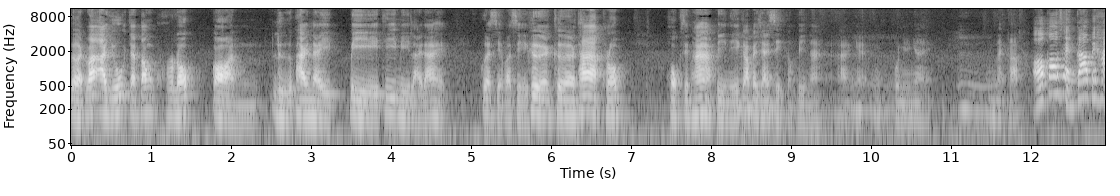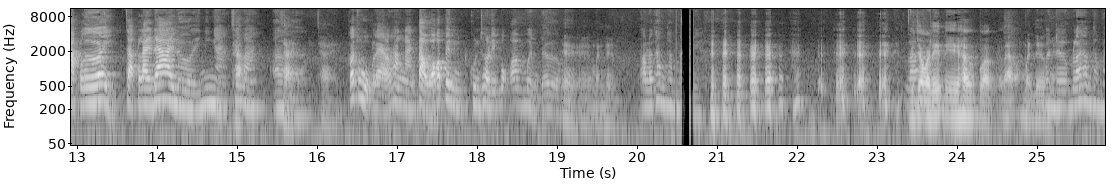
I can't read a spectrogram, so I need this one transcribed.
เกิดว่าอายุจะต้องครบก่อนหรือภายในปีที่มีรายได้เพื่อเสียภาษีคือคือถ้าครบ 65 ปีนี้ก็ไปใช้สิทธิ์ของปีหนะอะไรเงี้ยพูดง่ายอืมๆ นะครับ อ๋อเก้าแสนเก้าไปหักเลย จากรายได้เลยนี่ไงใช่ไหมเออใช่ใช่ก็ถูกแล้วทางนั้นแต่ว่าก็เป็นคุณชลิปบอกว่าเหมือนเดิม เออเออเหมันเดิมเอาแล้วทำทำไมคุณเจาวลิตนี่ครับบอกแล้วเหมือนเดิมเหมือนเดิมแล้วทำทำไม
